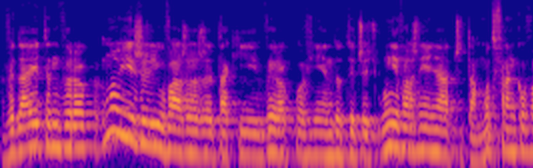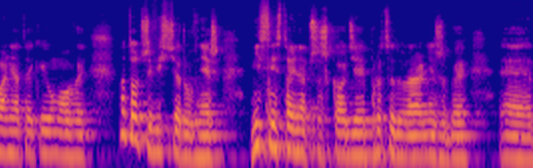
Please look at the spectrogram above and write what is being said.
wydaje ten wyrok. No i jeżeli uważa, że taki wyrok powinien dotyczyć unieważnienia czy tam odfrankowania takiej umowy, no to oczywiście również nic nie stoi na przeszkodzie proceduralnie, żeby e,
